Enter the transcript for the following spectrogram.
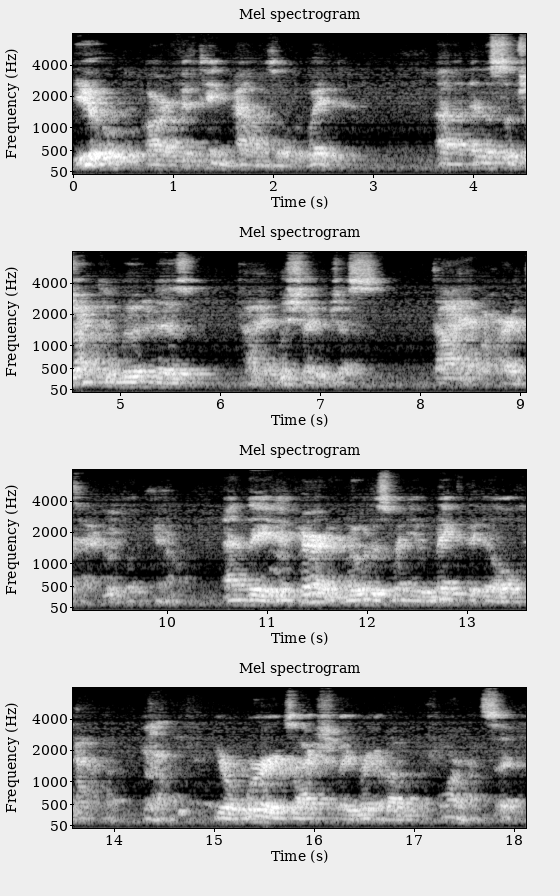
you are 15 pounds overweight. Uh, and the subjunctive mood is, I wish I would just die of a heart attack, you know. And the imperative mood is when you make the ill happen, you know your words actually bring about a performance. Uh,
